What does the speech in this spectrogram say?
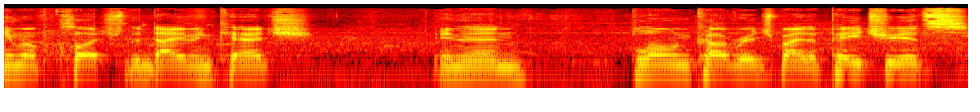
came up clutch with the diving catch. And then blown coverage by the Patriots.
